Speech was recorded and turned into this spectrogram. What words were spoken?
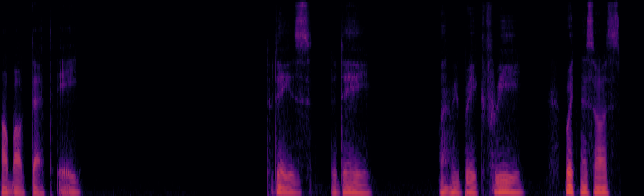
How about that, eh? Today is the day when we break free. Witness us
